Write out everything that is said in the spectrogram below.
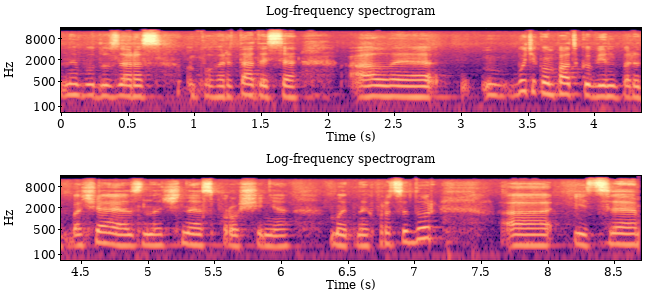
Не буду зараз повертатися, але в будь-якому випадку він передбачає значне спрощення митних процедур, е, і це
